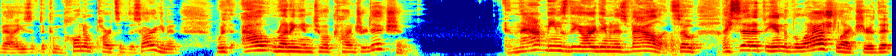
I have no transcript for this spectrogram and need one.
values of the component parts of this argument without running into a contradiction. And that means the argument is valid. So I said at the end of the last lecture that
